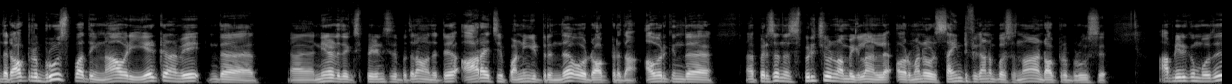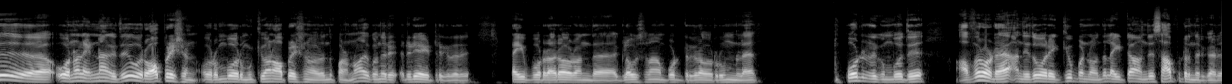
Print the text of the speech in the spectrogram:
இந்த டாக்டர் ப்ரூஸ் பார்த்தீங்கன்னா அவர் ஏற்கனவே இந்த நியர் எக்ஸ்பீரியன்ஸ் இதை பற்றிலாம் வந்துட்டு ஆராய்ச்சி பண்ணிக்கிட்டு இருந்த ஒரு டாக்டர் தான். அவருக்கு இந்த பெருசாக இந்த ஸ்பிரிச்சுவல் நம்பிக்கைலாம் இல்லை. அவர் மாதிரி ஒரு சயின்டிஃபிக்கான பர்சன் தான் டாக்டர் ப்ரூஸ். அப்படி இருக்கும்போது ஒரு நாள் என்ன ஆகுது? ஒரு ஆப்ரேஷன் ஒரு ரொம்ப ஒரு முக்கியமான ஆப்ரேஷன் அவர் வந்து பண்ணணும். அதுக்கு வந்து ரெடி ஆகிட்டு இருக்கிறாரு. டை போடுறாரு. அவர் அந்த க்ளவுஸ்லாம் எல்லாம் ஒரு அவர் ரூமில் போட்டுட்டு இருக்கும்போது அவரோட அந்த ஏதோ ஒரு எக்யூப்மெண்ட் வந்து லைட்டாக வந்து சாப்பிட்டு இருந்திருக்காரு.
